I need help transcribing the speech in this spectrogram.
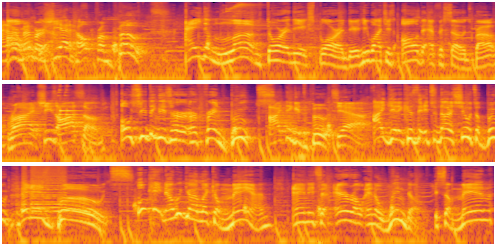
and I Oh, remember yeah. she had help from Boots. Adam loves Dora the Explorer, dude. He watches all the episodes, bro. Right, she's awesome. Oh, so you think this is her, her friend Boots? I think it's Boots, yeah. I get it, because it's not a shoe, it's a boot. It is boots. Okay, now we got like a man, and it's an arrow and a window. It's a man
